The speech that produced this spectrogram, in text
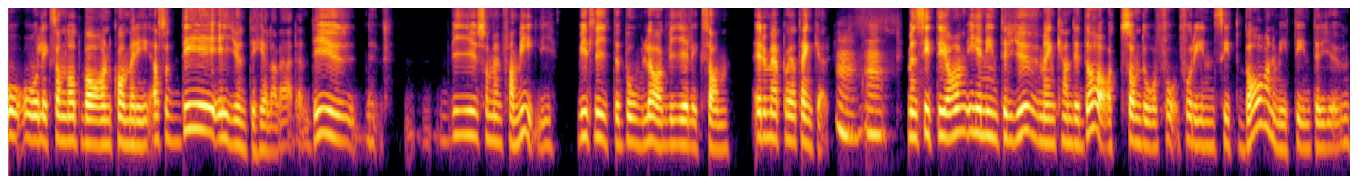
och, och liksom något barn kommer in. Alltså det är ju inte hela världen. Det är ju, vi är ju som en familj. Vi är ett litet bolag. Vi är liksom... Är du med på vad jag tänker? mm, mm. Men sitter jag i en intervju med en kandidat som då får, får in sitt barn mitt i intervjun.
